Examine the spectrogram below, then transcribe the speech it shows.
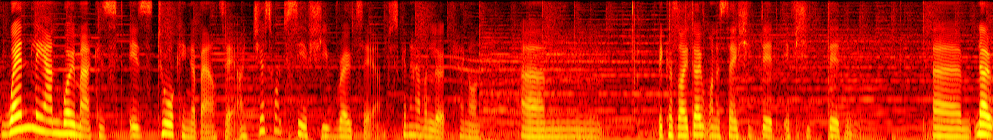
When Lee Ann Womack is is talking about it, I just want to see if she wrote it. I'm just going to have a look. Hang on, um, because I don't want to say she did if she didn't. Um, no,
